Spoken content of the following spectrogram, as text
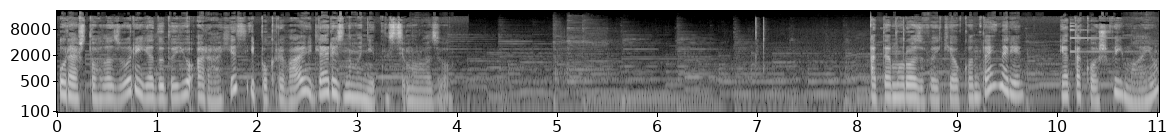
У решту глазурі я додаю арахіс і покриваю для різноманітності морозива. А те морозиво, яке у контейнері, я також виймаю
